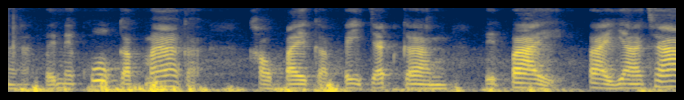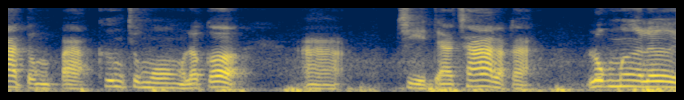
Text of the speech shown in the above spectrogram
นะคะไปแมคโครกลับมากอะเข้าไปกับไปจัดการไปป้ายป้ายยาชาตรงปากครึ่งชั่วโมง แล้วก็ฉีดยาชาแล้วก็ลงมือเลย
